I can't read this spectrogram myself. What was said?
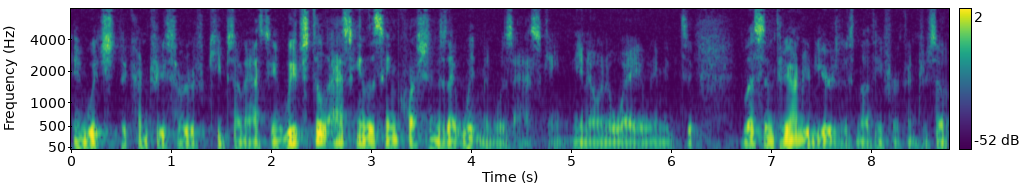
in which the country sort of keeps on asking. We're still asking the same questions that Whitman was asking, you know, in a way. I mean, to, less than 300 years is nothing for a country. So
